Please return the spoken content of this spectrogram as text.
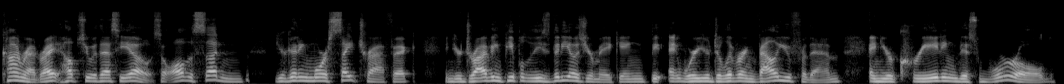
Conrad, right? Helps you with SEO. So all of a sudden, you're getting more site traffic and you're driving people to these videos you're making and where you're delivering value for them and you're creating this world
